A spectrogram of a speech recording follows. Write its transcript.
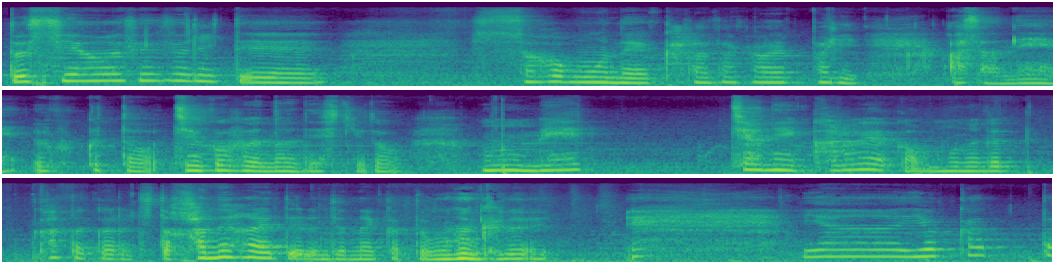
と幸せすぎてそうもうね体がやっぱり朝ね動くと15分なんですけどもうめっちゃね軽やかもうなんか肩からちょっと羽生えてるんじゃないかと思うぐらい。いやーよかった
